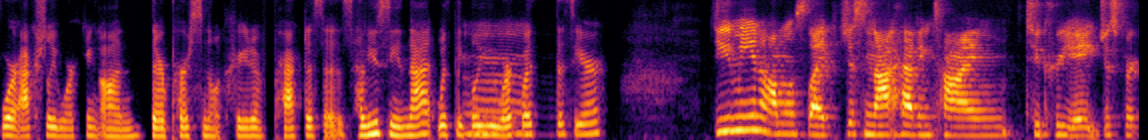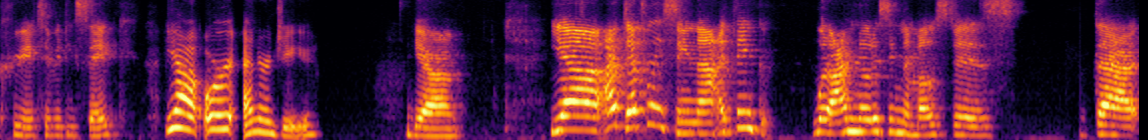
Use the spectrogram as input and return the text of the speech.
for actually working on their personal creative practices. Have you seen that with people mm. you work with mm. this year? Do you mean almost like just not having time to create just for creativity's sake? Yeah, or energy. Yeah. Yeah, I've definitely seen that. I think what I'm noticing the most is that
